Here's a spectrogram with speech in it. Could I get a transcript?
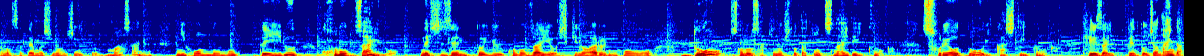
あの里山資本主義というまさに日本の持っているこの財を、ね、自然というこの財を四季のある日本をどうその先の人たちにつないでいくのかそれをどう生かしていくのか経済一辺倒じゃないんだ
